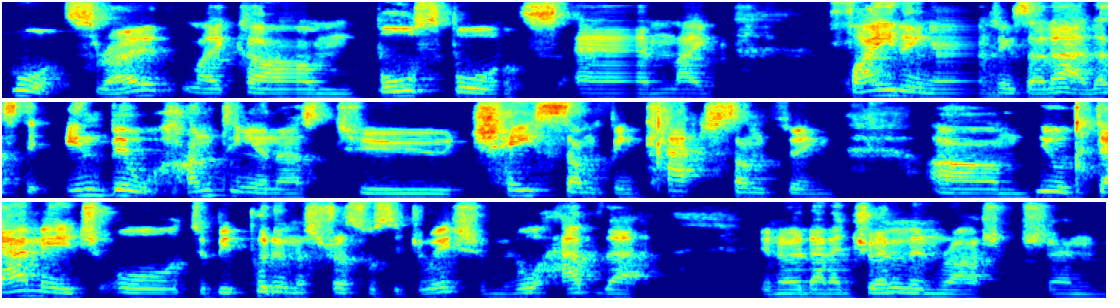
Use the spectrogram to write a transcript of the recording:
sports, right? Like um ball sports and like fighting and things like that, that's the inbuilt hunting in us to chase something, catch something, um, deal damage or to be put in a stressful situation. We all have that, you know, that adrenaline rush. And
